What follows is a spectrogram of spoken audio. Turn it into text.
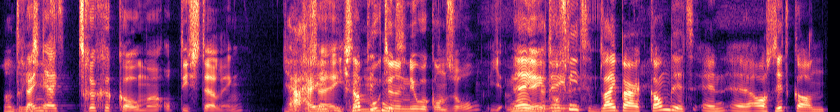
Want er Ben jij teruggekomen op die stelling? Ja, hij- zei, ik snap we moeten niet. een nieuwe console. Ja, Nee, dat hoeft nee. niet. Blijkbaar kan dit. En eh, als dit kan,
